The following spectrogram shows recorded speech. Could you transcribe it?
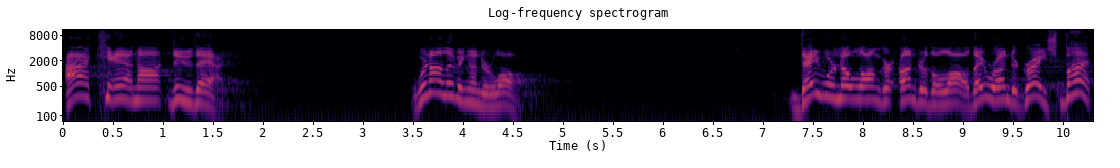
I cannot do that. We're not living under law. They were no longer under the law, they were under grace, but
